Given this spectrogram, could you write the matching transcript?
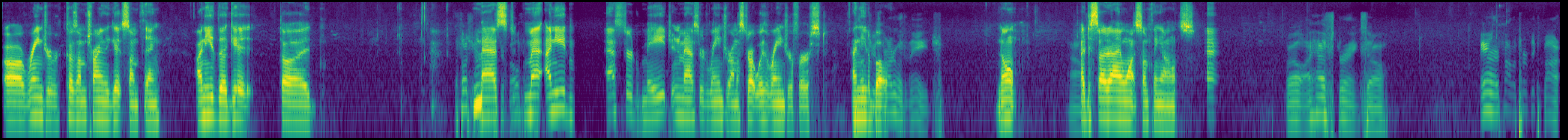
uh, ranger, because I'm trying to get something. I need to get the I thought you were Mas- both. ma- I need mastered mage and mastered ranger. I'm gonna start with ranger first. I I need a thought you were bow. starting with mage. Nope. Oh. I decided I want something else. Well, I have string, so. Aaron I found the perfect spot.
